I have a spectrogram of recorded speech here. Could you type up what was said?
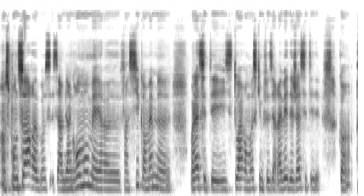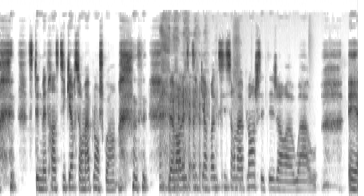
un sponsor, euh, bon, c'est un bien grand mot, mais euh, enfin si quand même, euh, voilà, c'était histoire. Moi, ce qui me faisait rêver déjà, c'était quand c'était de mettre un sticker sur ma planche, quoi. Hein. D'avoir le sticker Roxy sur ma planche, c'était genre waouh. Et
